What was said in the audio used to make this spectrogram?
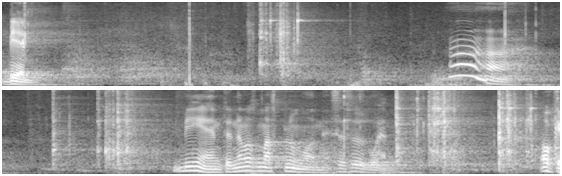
Bien. Ah. Bien, tenemos más plumones, eso es bueno. Ok.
